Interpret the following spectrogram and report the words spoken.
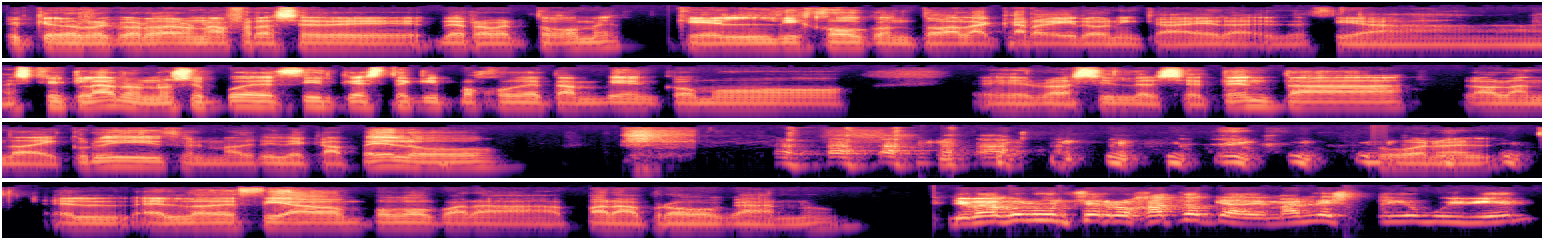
Yo quiero recordar una frase de, Roberto Gómez que él dijo con toda la carga irónica. Era, decía, es que claro, no se puede decir que este equipo juegue tan bien como el Brasil del 70, la Holanda de Cruyff, el Madrid de Capello. Bueno, él, lo decía un poco para, provocar, ¿no? Yo me acuerdo un cerrojazo que además le salió muy bien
